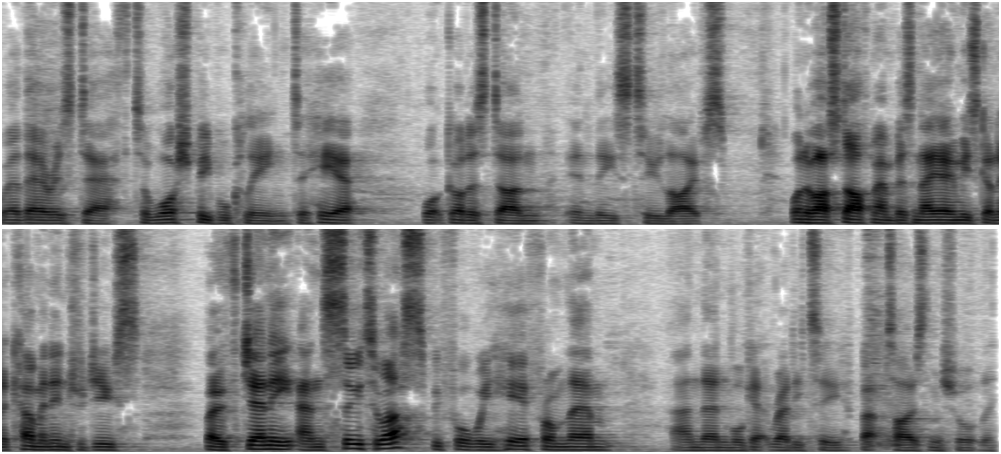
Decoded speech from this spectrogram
where there is death, to wash people clean, to hear what God has done in these two lives. One of our staff members, Naomi, is going to come and introduce both Jenny and Sue to us before we hear from them, and then we'll get ready to baptize them shortly.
